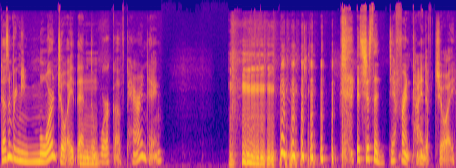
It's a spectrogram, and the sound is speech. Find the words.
Doesn't bring me more joy than the hmm. work of parenting. it's just a different kind of joy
